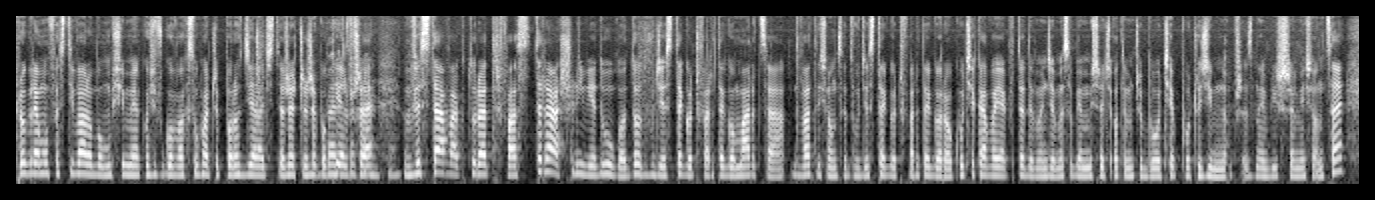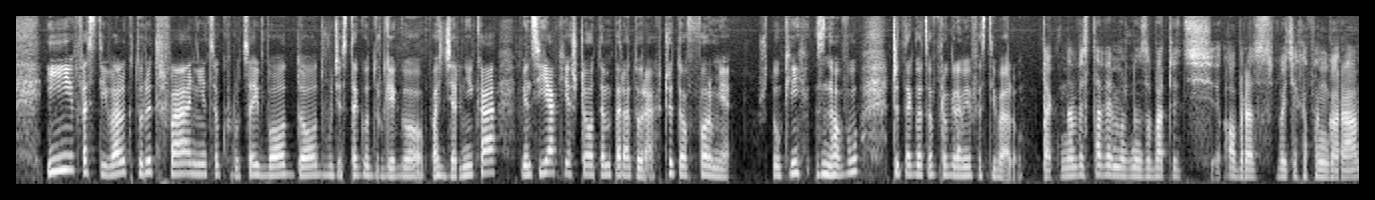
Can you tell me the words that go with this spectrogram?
programu festiwalu, bo musimy jakoś w głowach słuchaczy porozdzielać te rzeczy, że po Bardzo pierwsze chętnie. wystawa, która trwa straszliwie długo, do 24 marca 2024 roku. Ciekawe, jak wtedy będziemy sobie myśleć o tym, czy było ciepło, czy zimno przez najbliższe miesiące. I festiwal, który trwa nieco krócej, bo do 22 października, więc jak jeszcze o temperaturach? Czy to w formie sztuki znowu, czy tego, co w programie festiwalu? Tak, na wystawie można zobaczyć obraz Wojciecha Fangora,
